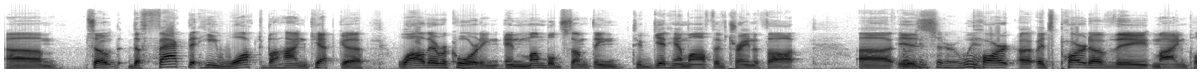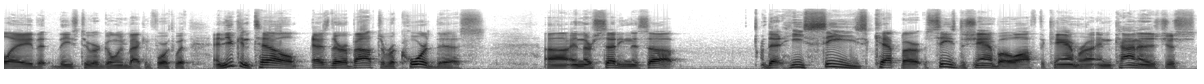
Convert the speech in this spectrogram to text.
Um, so th- the fact that he walked behind Koepka while they're recording and mumbled something to get him off of train of thought uh, is consider a win. part. Uh, it's part of the mind play that these two are going back and forth with, and you can tell as they're about to record this, uh, and they're setting this up, that he sees Koepka sees DeChambeau off the camera and kind of is just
